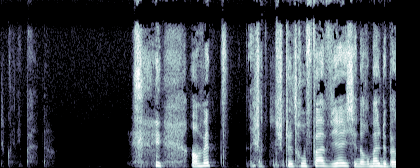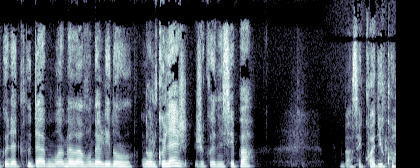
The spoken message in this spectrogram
Tu connais pas. En fait, je, je te trouve pas vieille, c'est normal de pas connaître dab. Moi-même, avant d'aller dans, dans le collège, je connaissais pas. Ben, c'est quoi, du coup?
